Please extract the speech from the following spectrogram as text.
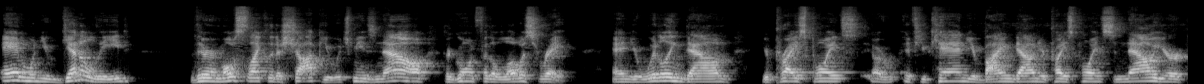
And when you get a lead, they're most likely to shop you, which means now they're going for the lowest rate and you're whittling down your price points, or if you can, you're buying down your price points. And now you're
